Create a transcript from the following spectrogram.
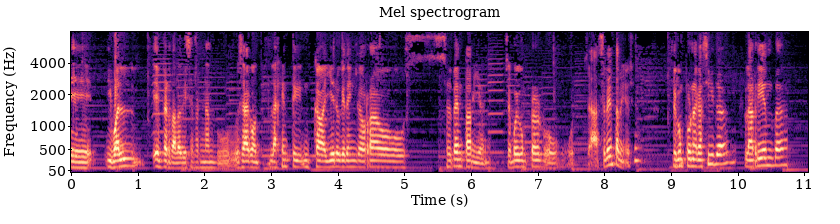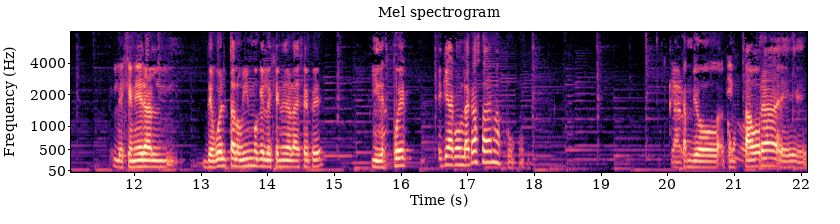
Eh, igual es verdad lo que dice Fernando. O sea, con la gente, un caballero que tenga ahorrado 70 millones, se puede comprar, o, o sea, 70 millones, ¿sí? Se compra una casita, la rienda, le genera el- de vuelta lo mismo que le genera la FP y después se queda con la casa además. pues. En cambio, como está ahora, eh,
